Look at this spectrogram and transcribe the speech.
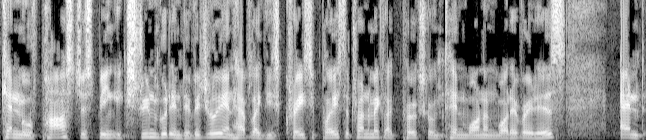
can move past just being extremely good individually and have like these crazy plays they're trying to make, like Perkz going 10-1 and whatever it is, and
